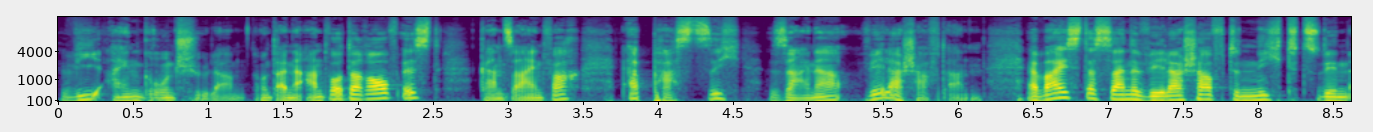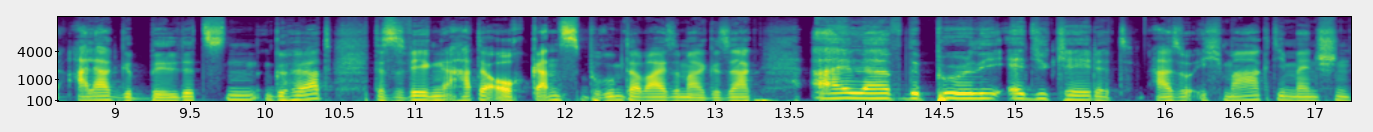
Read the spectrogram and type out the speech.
wie ein Grundschüler? Und eine Antwort darauf ist ganz einfach, er passt sich seiner Wählerschaft an. Er weiß, dass seine Wählerschaft nicht zu den allergebildetsten gehört. Deswegen hat er auch ganz berühmterweise mal gesagt, I love the poorly educated. Also ich mag die Menschen,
